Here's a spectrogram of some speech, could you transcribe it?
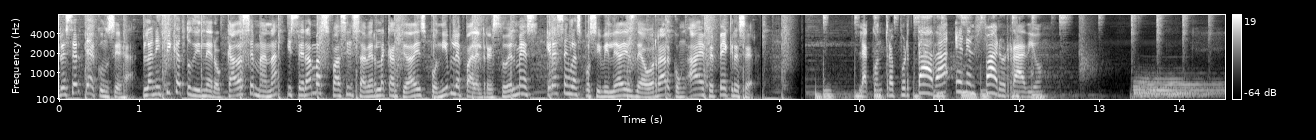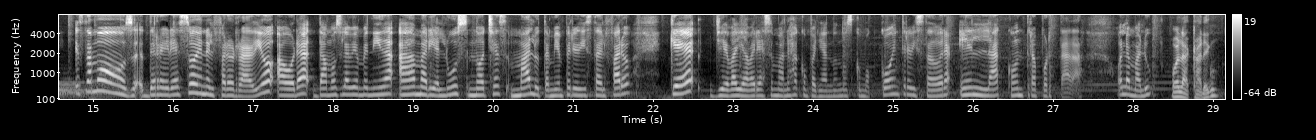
Crecer te aconseja, planifica tu dinero cada semana y será más fácil saber la cantidad disponible para el resto del mes. Crecen las posibilidades de ahorrar con AFP Crecer. La contraportada en el Faro Radio. Estamos de regreso en el Faro Radio. Ahora damos la bienvenida a María Luz Noches Malu, también periodista del Faro, que lleva ya varias semanas acompañándonos como coentrevistadora en la contraportada. Hola Malu. Hola Karen.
